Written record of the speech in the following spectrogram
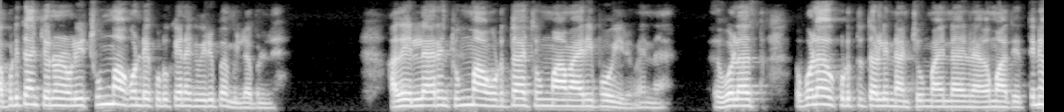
அப்படித்தான் சொன்ன சும்மா கொண்டே கொடுக்க எனக்கு விருப்பம் இல்லை பிள்ளை. அது எல்லாரும் சும்மா கொடுத்தா சும்மா மாதிரி போயிடும் என்ன? எவ்வளோ எவ்வளவு கொடுத்து தள்ளி நான் சும்மா என்ன ஏமாத்தி எத்தனை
